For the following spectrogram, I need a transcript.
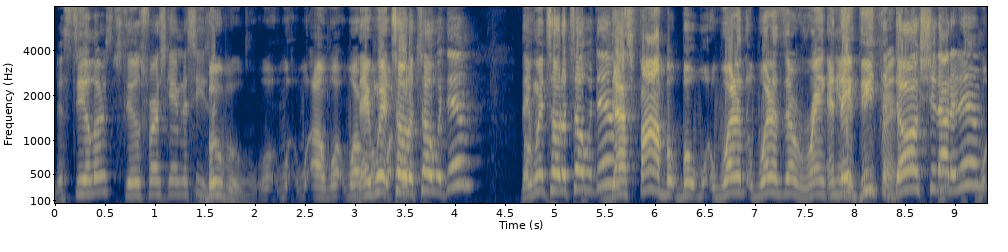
The Steelers. Steelers first game of the season. Boo boo. Uh, what, what, They went toe to toe with them. They went toe to toe with them. That's fine, but but what are, what is their rank? and they the beat the defense? dog shit out of them.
